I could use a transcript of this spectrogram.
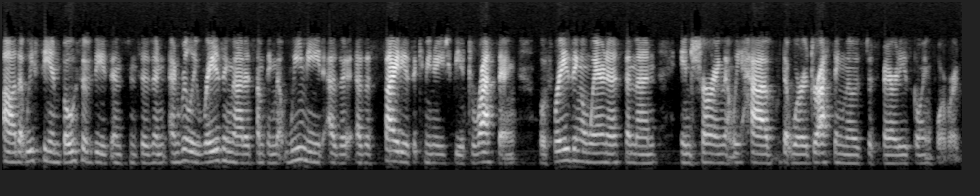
uh, that we see in both of these instances, and, and, really raising that as something that we need as a, as a society, as a community to be addressing, both raising awareness and then ensuring that we have that we're addressing those disparities going forward.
